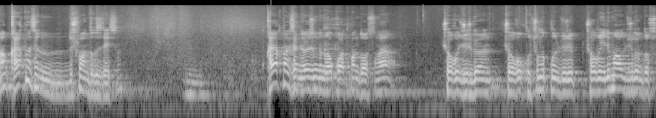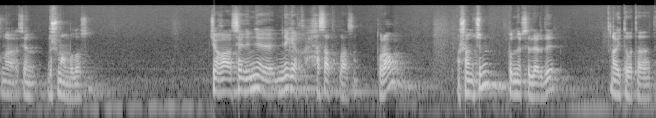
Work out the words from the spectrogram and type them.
Анан каяктан сен душмандык издейсиң каяктан сен өзүңдүн окуп аткан досуңа чогуу жүргөн чогуу кулчулук кылып жүрүп чогуу илим алып жүргөн досуңа сен душман болосуң жага сен эмне эмнеге хасад кыласың туурабы ошон үчүн бул нерселерди айтып атат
